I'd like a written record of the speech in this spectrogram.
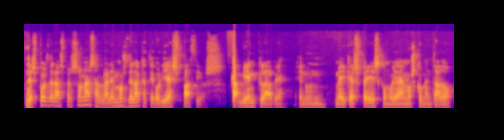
Después de las personas hablaremos de la categoría espacios, también clave en un makerspace como ya hemos comentado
